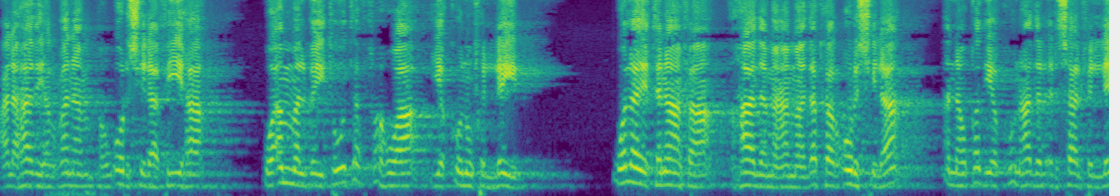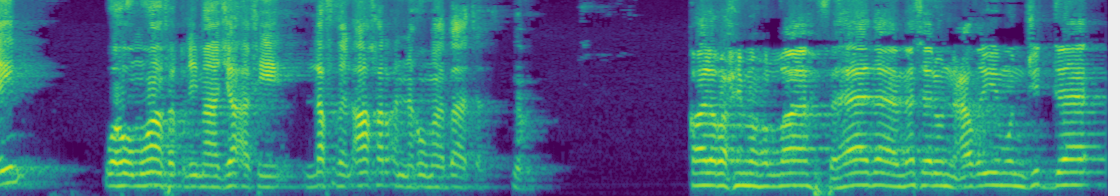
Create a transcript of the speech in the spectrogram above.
على هذه الغنم أو أرسل فيها وأما البيتوتة فهو يكون في الليل. ولا يتنافى هذا مع ما ذكر أرسل أنه قد يكون هذا الإرسال في الليل وهو موافق لما جاء في اللفظ الآخر أنه ما بات. نعم. قال رحمه الله فهذا مثل عظيم جدا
